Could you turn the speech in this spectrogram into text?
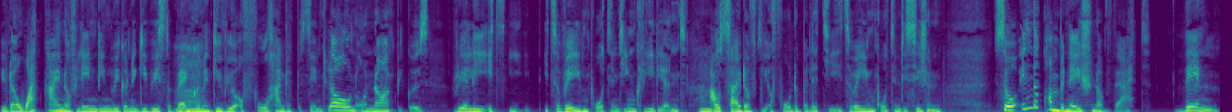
you know, what kind of lending we're going to give you. Is the bank mm. going to give you a full hundred percent loan or not? Because really, it's it's a very important ingredient mm. outside of the affordability. It's a very important decision. So in the combination of that, then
